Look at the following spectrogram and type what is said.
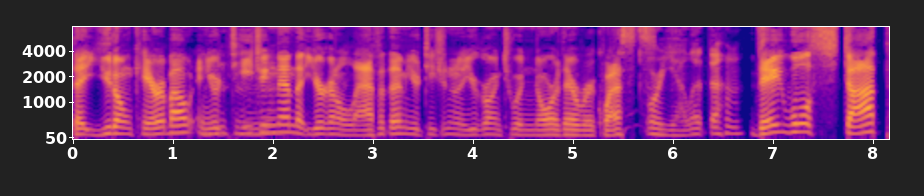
that you don't care about and you're teaching Mhm. them that you're going to laugh at them, you're teaching them that you're going to ignore their requests, or yell at them. they will stop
